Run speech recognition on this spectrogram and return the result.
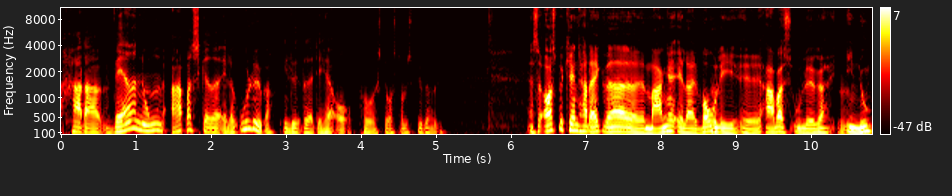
har der været nogle arbejdsskader eller ulykker i løbet af det her år på Storstrømsbyggeriet? Altså også bekendt har der ikke været øh, mange eller alvorlige mm. øh, arbejdsulykker mm. endnu,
